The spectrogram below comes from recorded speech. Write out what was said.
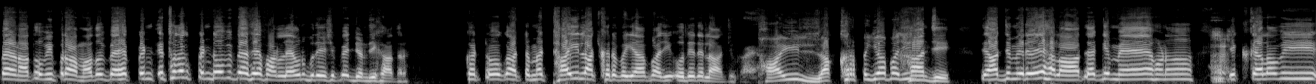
ਭੈਣਾਂ ਤੋਂ ਵੀ ਭਰਾਵਾਂ ਤੋਂ ਵੀ ਪੈਸੇ ਇੱਥੋਂ ਤੱਕ ਪਿੰਡੋਂ ਵੀ ਪੈਸੇ ਫੜ ਲਿਆ ਉਹਨੂੰ ਵਿਦੇਸ਼ ਭੇਜਣ ਦੀ ਖਾਤਰ। ਘੱਟੋ ਘੱਟ ਮੈਂ 28 ਲੱਖ ਰੁਪਇਆ ਭਾਜੀ ਉਹਦੇ ਤੇ ਲਾ ਚੁੱਕਾ ਹਾਂ 28 ਲੱਖ ਰੁਪਇਆ ਭਾਜੀ? ਹਾਂਜੀ। ਤੇ ਅੱਜ ਮੇਰੇ ਇਹ ਹਾਲਾਤ ਹੈ ਕਿ ਮੈਂ ਹੁਣ ਇੱਕ ਕਹ ਲਓ ਵੀ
